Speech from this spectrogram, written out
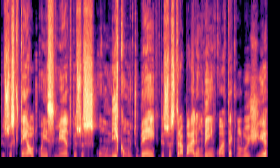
pessoas que têm autoconhecimento, pessoas que se comunicam muito bem, pessoas que trabalham bem com a tecnologia,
